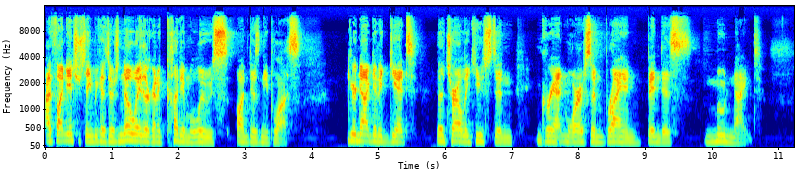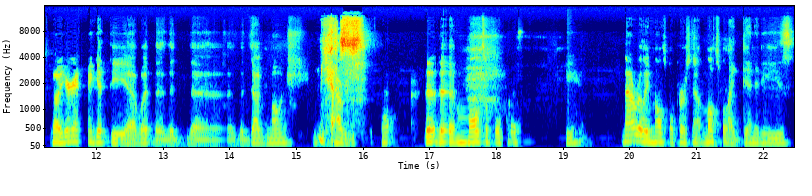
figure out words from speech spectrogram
I find interesting because there's no way they're going to cut him loose on Disney Plus. You're not going to get the Charlie Huston, Grant Morrison, Brian Bendis Moon Knight. no, you're gonna get the uh, what the the the, the Doug Moench Yes. the the multiple person not really multiple personality, multiple identities,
